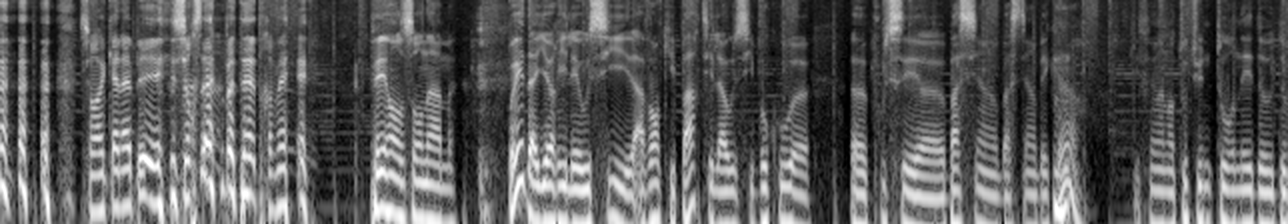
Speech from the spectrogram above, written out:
sur un canapé et sur scène peut-être, mais paix en son âme. Oui, d'ailleurs, il est aussi, avant qu'il parte, il a aussi beaucoup poussé Bastien, Bastien Becker, Mhm. Qui fait maintenant toute une tournée de, de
